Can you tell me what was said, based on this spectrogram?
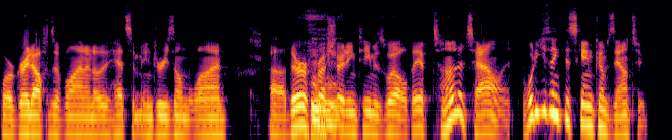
or a great offensive line. I know they had some injuries on the line. Uh, they're a mm-hmm. frustrating mm-hmm. team as well. They have a ton of talent. What do you think this game comes down to?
